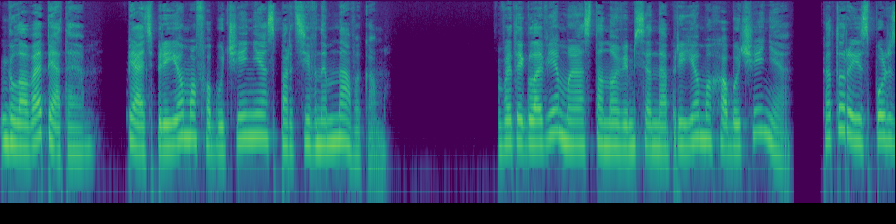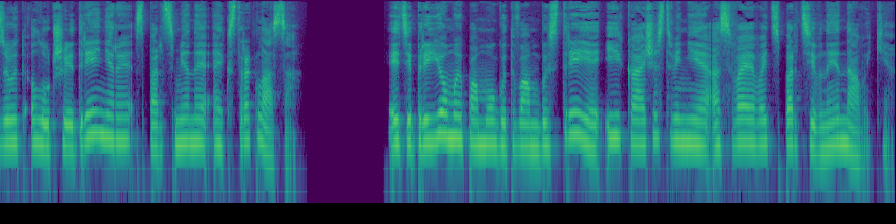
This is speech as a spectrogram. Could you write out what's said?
Глава 5. Пять приемов обучения спортивным навыкам. В этой главе мы остановимся на приемах обучения, которые используют лучшие тренеры, спортсмены экстра-класса. Эти приемы помогут вам быстрее и качественнее осваивать спортивные навыки.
